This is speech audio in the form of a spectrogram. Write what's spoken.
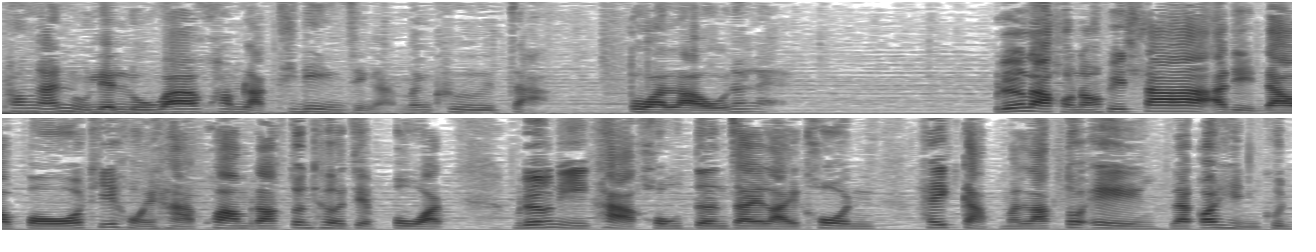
เพราะงั้นหนูเรียนรู้ว่าความรักที่ดีจริงๆอะมันคือจากตัวเรานั่นแหละ เรื่องราวของน้องพิซซ่าอดีตดาวโป๊ที่โหยหาความรักจนเธอเจ็บปวด เรื่องนี้ค่ะคงเตือนใจหลายคนให้กลับมารักตัวเอง และก็เห็นคุณ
